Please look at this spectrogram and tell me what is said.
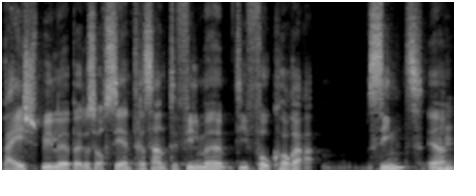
Beispiele, beides auch sehr interessante Filme, die Folk-Horror sind. Ja? Mhm.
